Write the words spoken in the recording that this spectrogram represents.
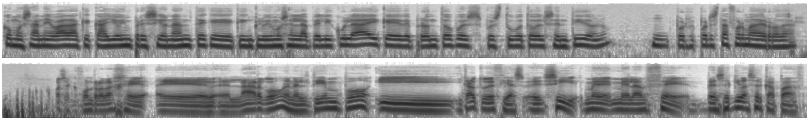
Como esa nevada que cayó impresionante que, que incluimos en la película y que de pronto pues, pues tuvo todo el sentido, ¿no? Por, por esta forma de rodar. O sea que fue un rodaje eh, largo en el tiempo y, claro, tú decías, eh, sí, me, me, lancé, pensé que iba a ser capaz.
